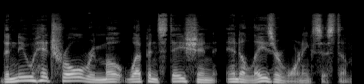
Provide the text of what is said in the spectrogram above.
the new HITROLE remote weapon station, and a laser warning system.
